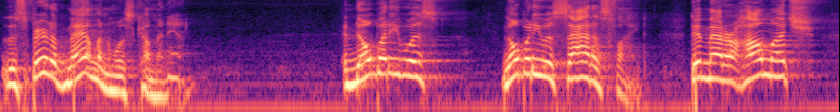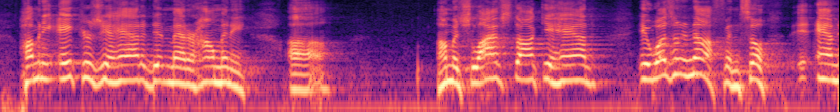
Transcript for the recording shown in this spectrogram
the spirit of mammon was coming in. And nobody was, nobody was satisfied. Didn't matter how much, how many acres you had, it didn't matter how many uh, how much livestock you had. It wasn't enough. And so, and,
